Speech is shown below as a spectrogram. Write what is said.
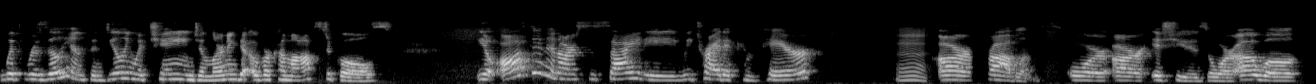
with resilience and dealing with change and learning to overcome obstacles, you know, often in our society we try to compare mm. our problems or our issues, or oh well,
